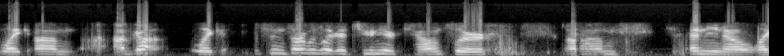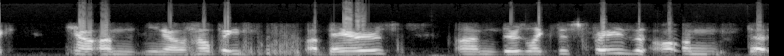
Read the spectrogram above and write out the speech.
like um I've got like since I was like a junior counselor, um, and you know like count um you know helping uh, bears. Um, there's like this phrase that um that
